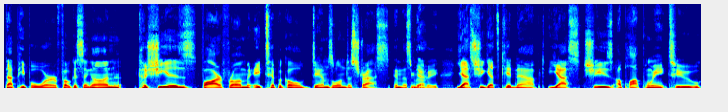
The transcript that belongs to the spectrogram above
that people were focusing on because she is far from a typical damsel in distress in this Yeah. movie. Yes, she gets kidnapped. Yes, she's a plot point to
